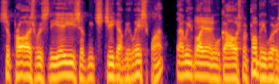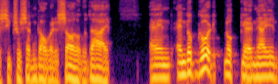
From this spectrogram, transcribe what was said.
surprise was the ease of which GWS won. They win by yeah. four goals, but probably were a six or seven goal better side of the day, and and look good. Look, uh, now you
